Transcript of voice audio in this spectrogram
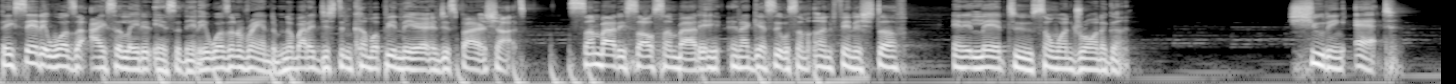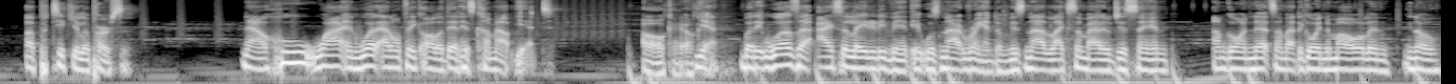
they said it was an isolated incident. It wasn't random. Nobody just didn't come up in there and just fired shots. Somebody saw somebody, and I guess it was some unfinished stuff, and it led to someone drawing a gun, shooting at a particular person. Now, who, why, and what, I don't think all of that has come out yet. Oh, okay. Okay. Yeah, but it was an isolated event. It was not random. It's not like somebody was just saying, "I'm going nuts. I'm about to go in the mall and you know,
